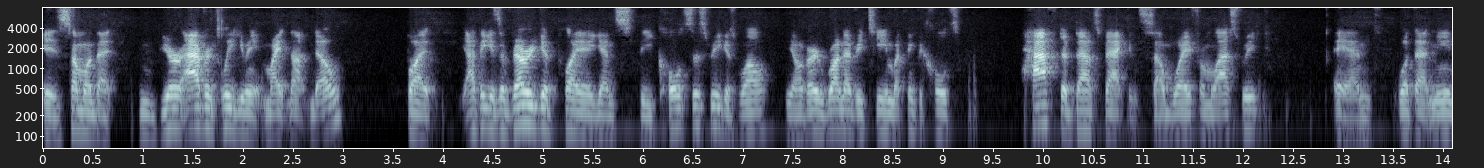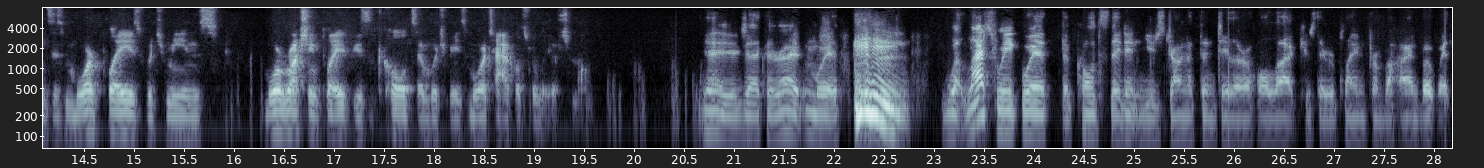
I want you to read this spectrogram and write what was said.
is someone that your average league might not know, but I think he's a very good play against the Colts this week as well. You know, very run heavy team. I think the Colts have to bounce back in some way from last week. And what that means is more plays, which means more rushing plays because of the Colts, and which means more tackles for Leo Chenal. Yeah, you're exactly right. And with what last week with the Colts, they didn't use Jonathan Taylor a whole lot because they were playing from behind. But with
